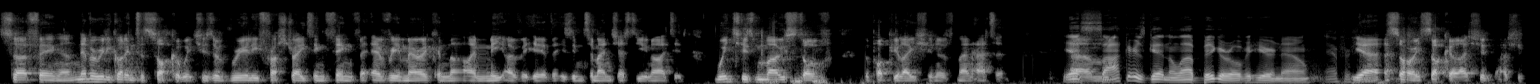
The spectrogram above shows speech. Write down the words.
surfing. I never really got into soccer, which is a really frustrating thing for every American that I meet over here that is into Manchester United, which is most of the population of Manhattan. Yeah, um, soccer is getting a lot bigger over here now. Yeah, sure. yeah, sorry, soccer. I should I should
